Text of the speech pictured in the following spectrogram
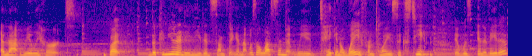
And that really hurt. But the community needed something, and that was a lesson that we'd taken away from 2016. It was innovative,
